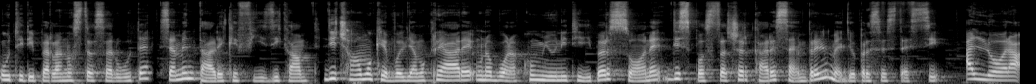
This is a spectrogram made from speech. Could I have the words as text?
utili per la nostra salute, sia mentale che fisica. Diciamo che vogliamo creare una buona community di persone disposte a cercare sempre il meglio per se stessi. Allora,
